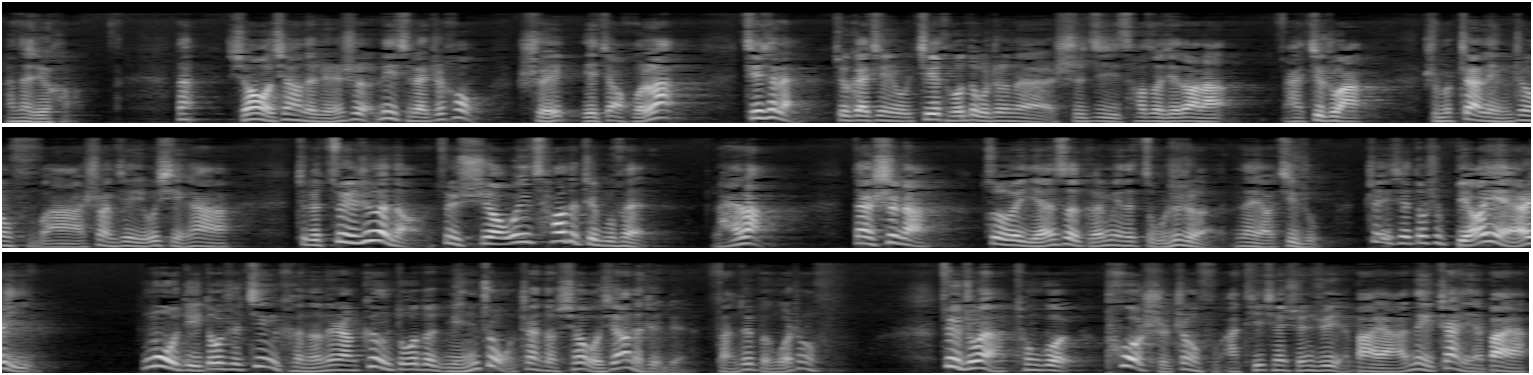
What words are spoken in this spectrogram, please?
啊，那就好。那小偶像的人设立起来之后，水也搅浑了，接下来就该进入街头斗争的实际操作阶段了啊！记住啊，什么占领政府啊，上街游行啊，这个最热闹、最需要微操的这部分来了。但是呢，作为颜色革命的组织者，那要记住，这些都是表演而已。目的都是尽可能的让更多的民众站到小偶像的这边，反对本国政府，最终呀，通过迫使政府啊提前选举也罢呀，内战也罢呀，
